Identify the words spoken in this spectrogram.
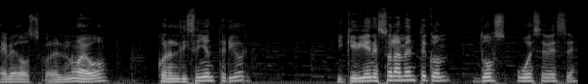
M2, con el nuevo, con el diseño anterior. Y que viene solamente con dos USB-C.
